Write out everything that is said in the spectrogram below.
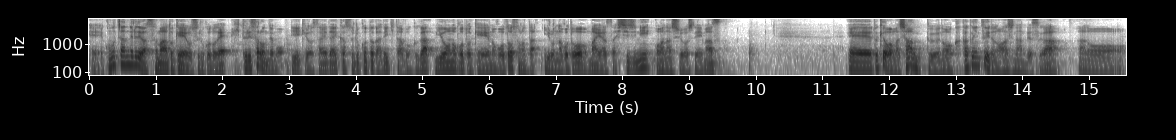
えー、このチャンネルではスマート経営をすることで一人サロンでも利益を最大化することができた僕が美容のこと経営のことその他いろんなことを毎朝7時にお話をしています。えーと、今日はまあシャンプーの価格についてのお話なんですが、あの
